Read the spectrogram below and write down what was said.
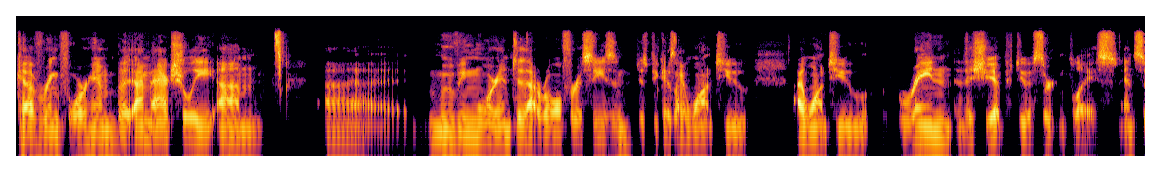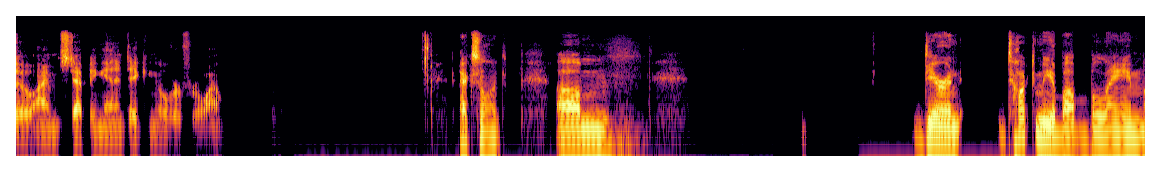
covering for him, but I'm actually um, uh, moving more into that role for a season, just because I want to, I want to rein the ship to a certain place, and so I'm stepping in and taking over for a while. Excellent, um, Darren. Talk to me about blame.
